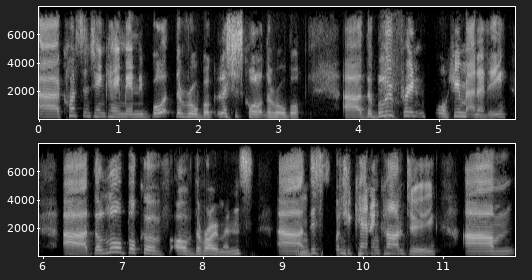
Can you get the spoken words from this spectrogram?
uh, Constantine came in. and bought the rule book. Let's just call it the rule book, uh, the blueprint for humanity, uh, the law book of of the Romans. Uh, This is what you can and can't do. Um,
